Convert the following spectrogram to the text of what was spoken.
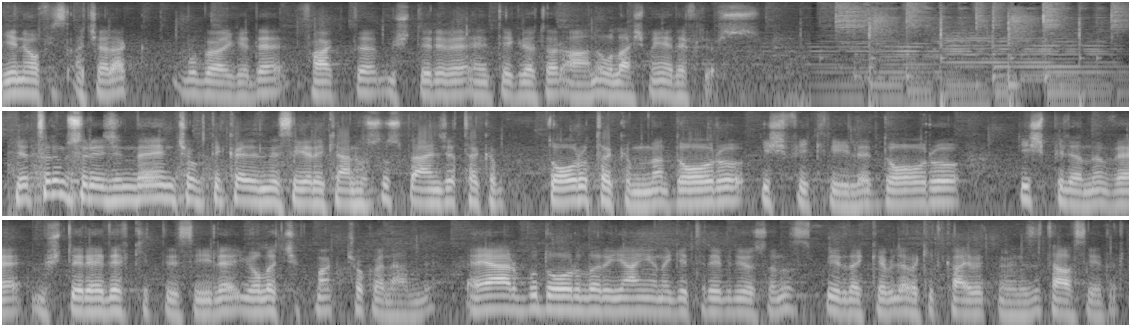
yeni ofis açarak bu bölgede farklı müşteri ve entegratör ağına ulaşmayı hedefliyoruz. Yatırım sürecinde en çok dikkat edilmesi gereken husus bence takım. Doğru takımla, doğru iş fikriyle, doğru iş planı ve müşteri hedef kitlesiyle yola çıkmak çok önemli. Eğer bu doğruları yan yana getirebiliyorsanız bir dakika bile vakit kaybetmemenizi tavsiye ederim.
